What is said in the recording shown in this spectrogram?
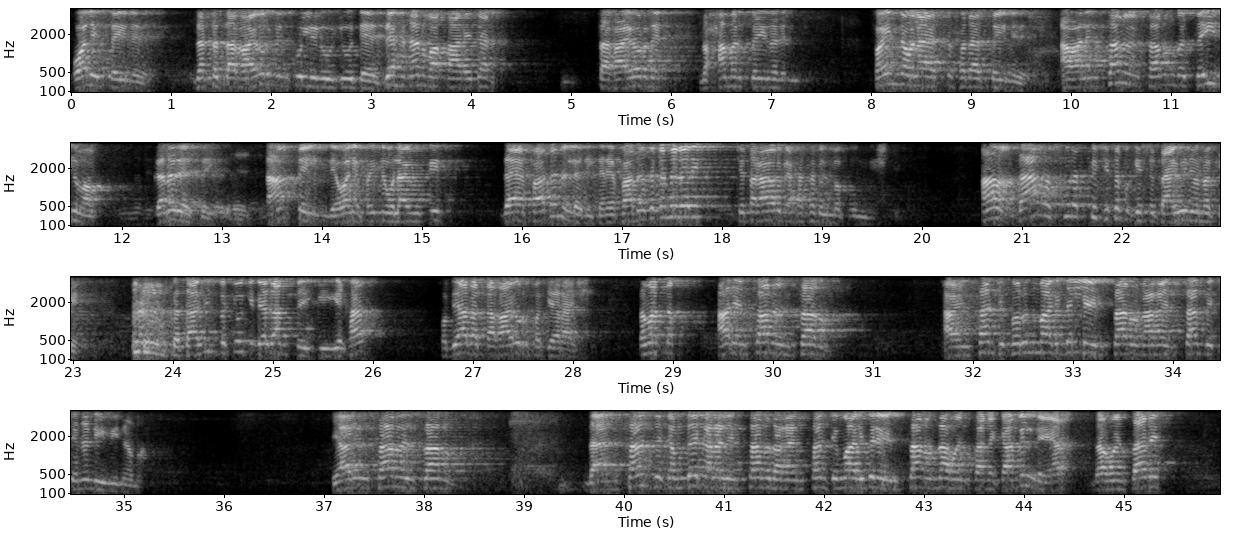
ولی صحیح نه دی دا تغایر من کل الوجود دی ذهنا و خارجا تغایر دی نو حمل صحیح نه دی فإنه لا يصح دا صحیح نه دی او انسان او انسانون به صحیح زما کنه دی صحیح دا صحیح دی ولی فإنه لا يفيد دا افاده نه لري کنه افاده ځکه نه لري چې تغایر به حسب المفهوم نشته ها دا صورت کې چې ته پکې ستاویل نه کې کتاویل پکې کې بیا دام صحیح کیږي ښا خو بیا به تغایر پکې راشي دا مطلب هر انسان انسان هغه انسان چې پرون ما لیدل انسان او هغه انسان به چې نه نیوینم یار انسان انسان دا انسان چې کم دی کنه انسان دا انسان چې ما لیدل انسان او دا انسان کامل دی یار دا انسان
